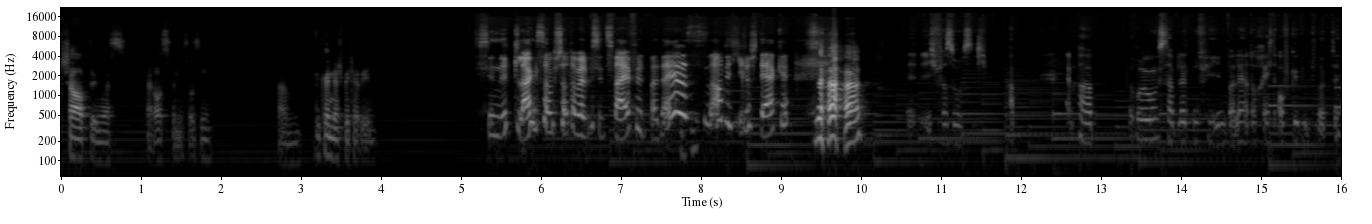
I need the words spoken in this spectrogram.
schau, ob du irgendwas herausfindest aus ihm. Ähm, wir können ja später reden. Sie nickt langsam, schaut aber ein bisschen zweifelt, weil, naja, das ist auch nicht ihre Stärke. Ich versuch's. Ich hab ein paar Beruhigungstabletten für ihn, weil er doch recht aufgewühlt wirkte.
